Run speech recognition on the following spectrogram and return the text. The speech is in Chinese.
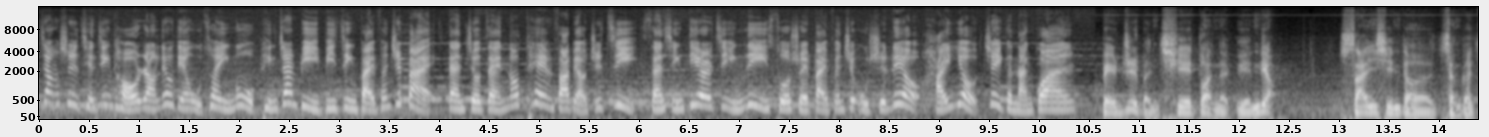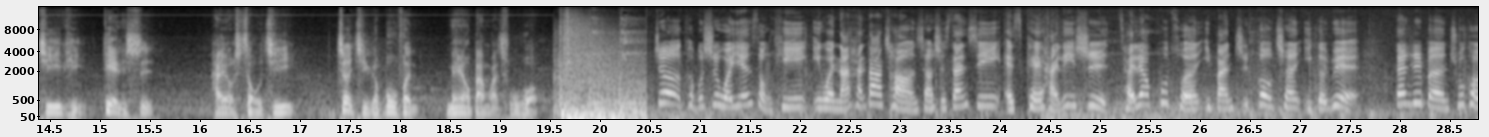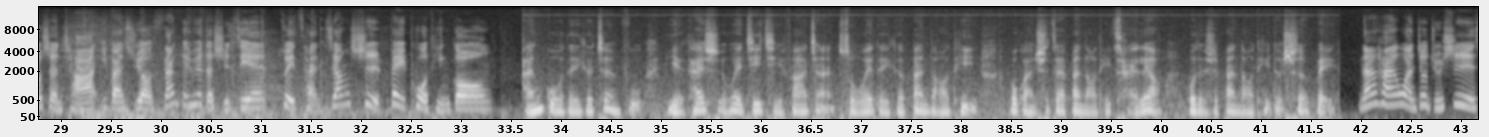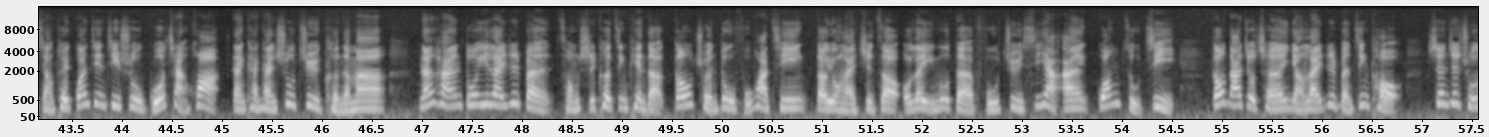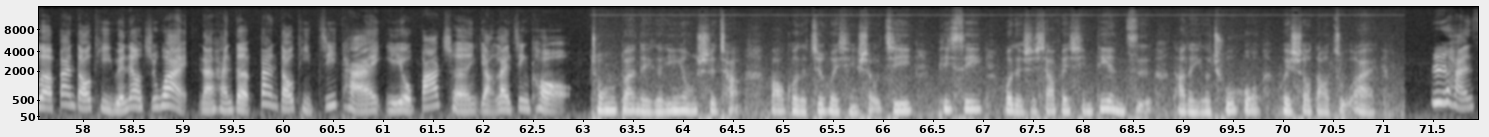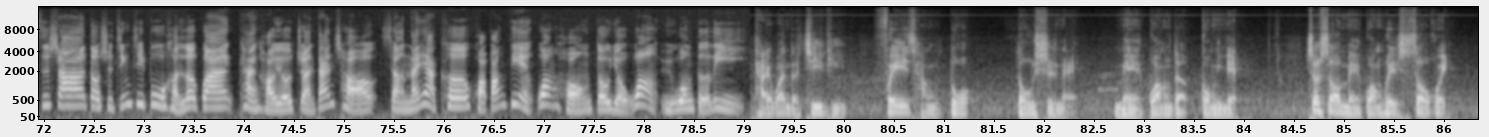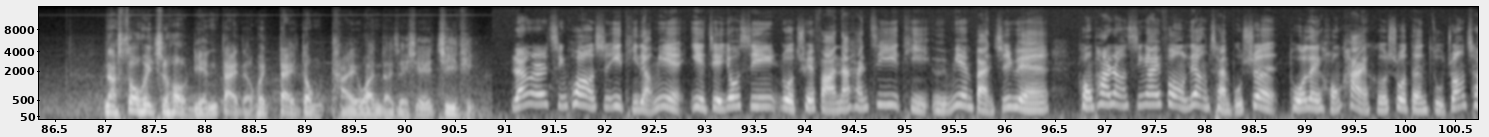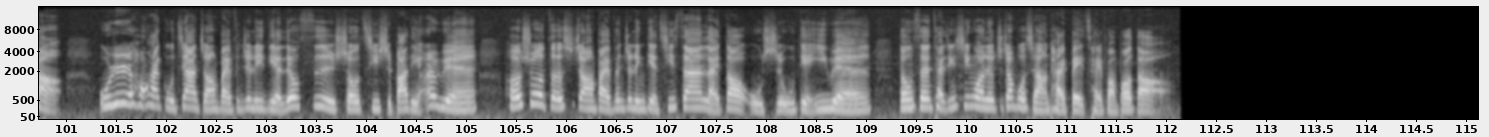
降式前镜头让六点五寸荧幕屏占比逼近百分之百，但就在 Note 10发表之际，三星第二季盈利缩水百分之五十六，还有这个难关。被日本切断的原料，三星的整个机体、电视，还有手机这几个部分没有办法出货。这可不是危言耸听，因为南韩大厂像是三星、SK 海力士，材料库存一般只够撑一个月，但日本出口审查一般需要三个月的时间，最惨将是被迫停工。韩国的一个政府也开始会积极发展所谓的一个半导体，不管是在半导体材料或者是半导体的设备。南韩挽救局势，想推关键技术国产化，但看看数据可能吗？南韩多依赖日本，从蚀刻镜片的高纯度氟化氢，到用来制造 OLED 荧幕的氟聚西亚胺光阻剂，高达九成仰赖日本进口。甚至除了半导体原料之外，南韩的半导体机台也有八成仰赖进口。终端的一个应用市场，包括的智慧型手机、PC 或者是消费性电子，它的一个出货会受到阻碍。日韩厮杀倒是经济部很乐观，看好有转单潮，像南亚科、华邦电、旺宏都有望渔翁得利。台湾的机体非常多，都是呢美光的供应链，这时候美光会受惠，那受惠之后连带的会带动台湾的这些机体。然而，情况是一体两面。业界忧心，若缺乏南韩记忆体与面板支援，恐怕让新 iPhone 量产不顺，拖累红海、和硕等组装厂。五日，红海股价涨百分之零点六四，收七十八点二元；和硕则是涨百分之零点七三，来到五十五点一元。东森财经新闻刘志章播祥台北采访报道。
